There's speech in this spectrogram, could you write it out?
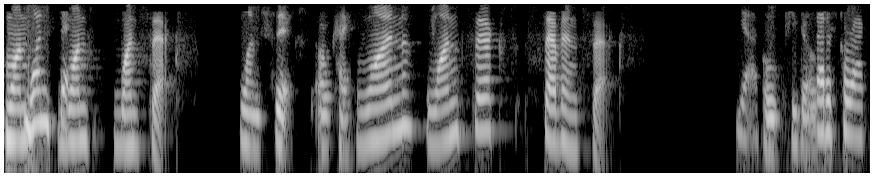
One, one six. One, one six. One six. Okay. One one six seven six. Yes. Okie doke. That is correct.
